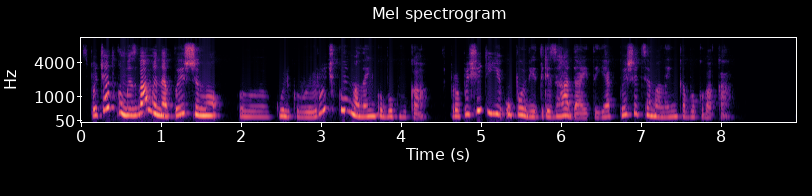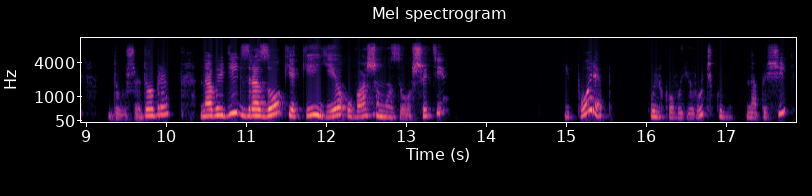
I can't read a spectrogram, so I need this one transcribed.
Спочатку ми з вами напишемо е, кульковою ручкою маленьку букву К. Пропишіть її у повітрі, згадайте, як пишеться маленька буква К. Дуже добре. Наведіть зразок, який є у вашому зошиті. І поряд кульковою ручкою напишіть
